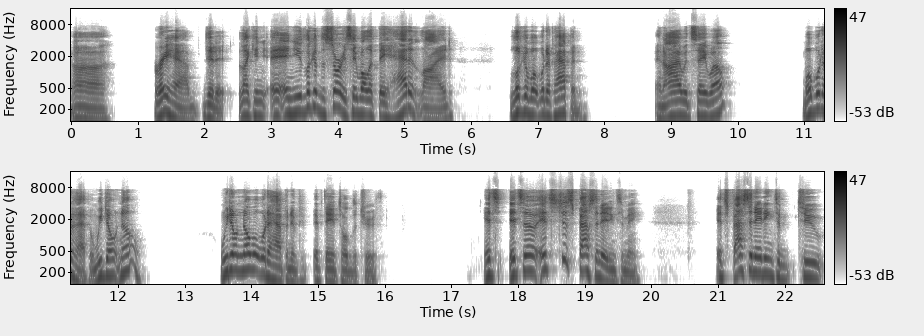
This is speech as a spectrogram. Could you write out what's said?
Uh, Rahab did it. Like in, and you look at the story and say, well, if they hadn't lied, look at what would have happened. And I would say, well, what would have happened? We don't know. We don't know what would have happened if, if they had told the truth. It's it's a it's just fascinating to me. It's fascinating to, to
